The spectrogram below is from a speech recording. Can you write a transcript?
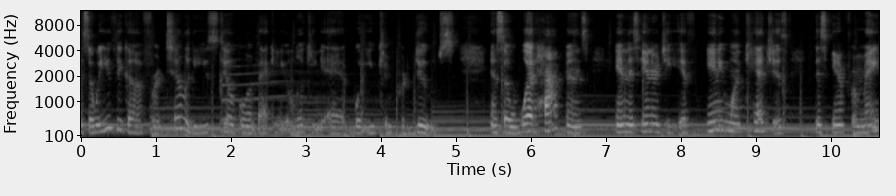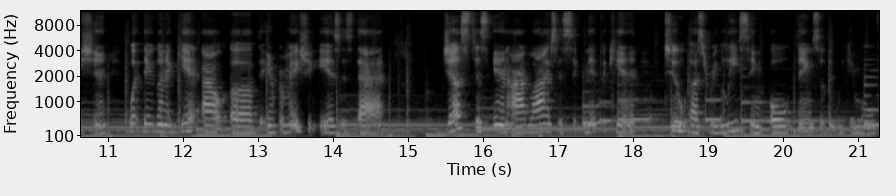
And so when you think of fertility, you're still going back and you're looking at what you can produce. And so what happens in this energy, if anyone catches this information, what they're going to get out of the information is, is that justice in our lives is significant to us releasing old things so that we can move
